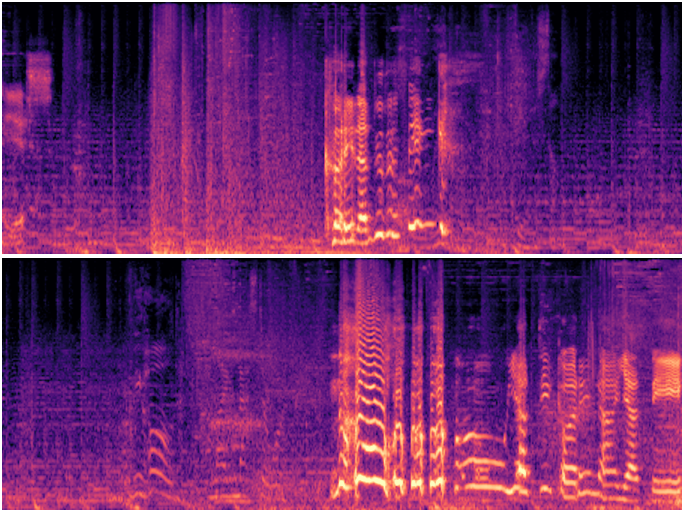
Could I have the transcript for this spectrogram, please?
yes. Corina, do the thing! Behold my masterwork. No! Yati, Corina, Yati.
